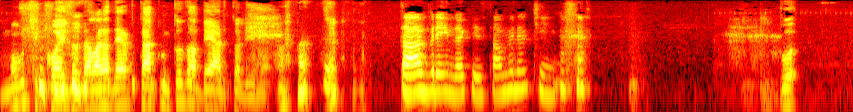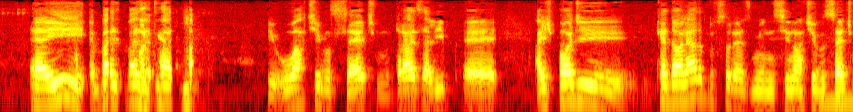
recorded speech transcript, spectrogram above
multi coisas, ela já deve estar com tudo aberto ali, né? Tô abrindo aqui, só um minutinho. É aí, mas, mas, mas, o artigo 7 traz ali. É, a gente pode. Quer dar uma olhada, professor Yasmini, se no artigo 7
